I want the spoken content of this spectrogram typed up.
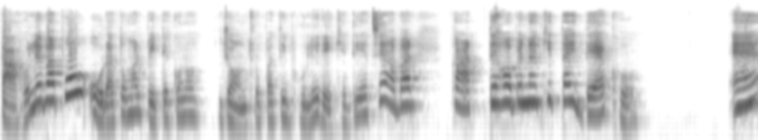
তাহলে বাপু, ওরা তোমার পেটে কোনো যন্ত্রপাতি ভুলে রেখে দিয়েছে, আবার কাটতে হবে নাকি? তাই দেখো। অ্যাঁ?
